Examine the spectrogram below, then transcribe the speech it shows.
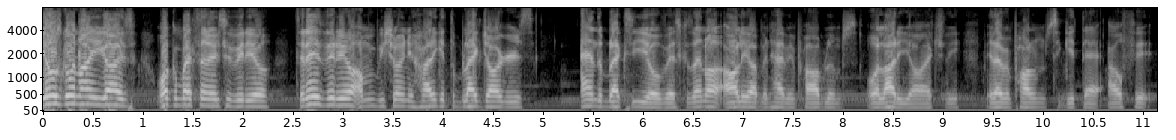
Yo, what's going on you guys? Welcome back to another YouTube video. Today's video, I'm going to be showing you how to get the black joggers and the black CEO vest. Because I know all of y'all been having problems, or a lot of y'all actually, been having problems to get that outfit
